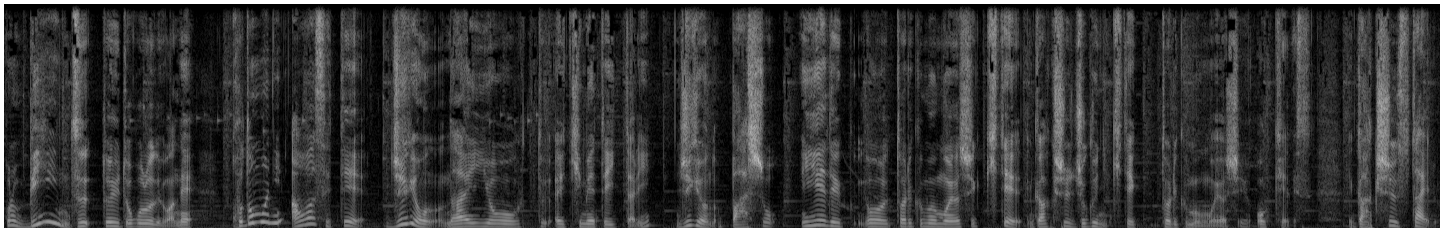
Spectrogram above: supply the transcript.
このビーンズというところではね子どもに合わせて授業の内容を決めていったり授業の場所家で取り組むもよし来て学習塾に来て取り組むもよし OK です。学習スタイル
